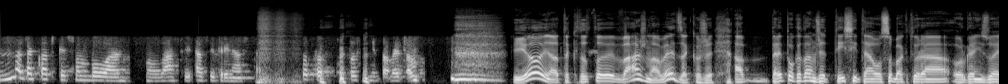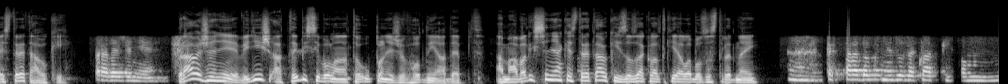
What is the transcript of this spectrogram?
Na základke som bola no, asi, asi 13. Toto, toto si nepamätám. Jo, no, tak toto je vážna vec. Akože. A predpokladám, že ty si tá osoba, ktorá organizuje aj stretávky. Práve že nie. Práve, že nie, vidíš? A ty by si bola na to úplne že vhodný adept. A mávali ste nejaké stretávky zo základky alebo zo strednej? Tak paradoxne zo základky som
